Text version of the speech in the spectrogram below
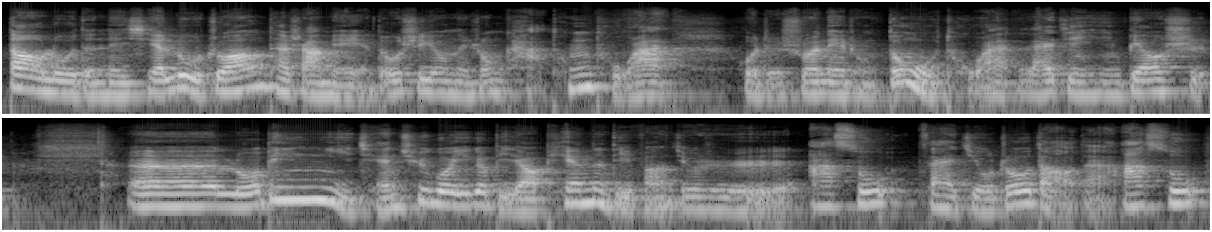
道路的那些路桩，它上面也都是用那种卡通图案。或者说那种动物图案来进行标示，呃，罗宾以前去过一个比较偏的地方，就是阿苏，在九州岛的阿苏，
